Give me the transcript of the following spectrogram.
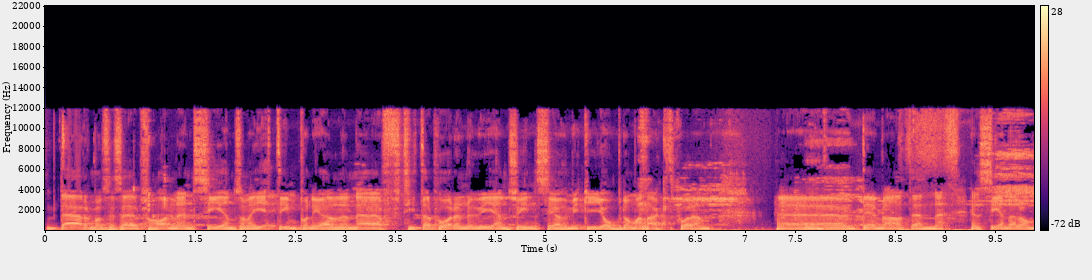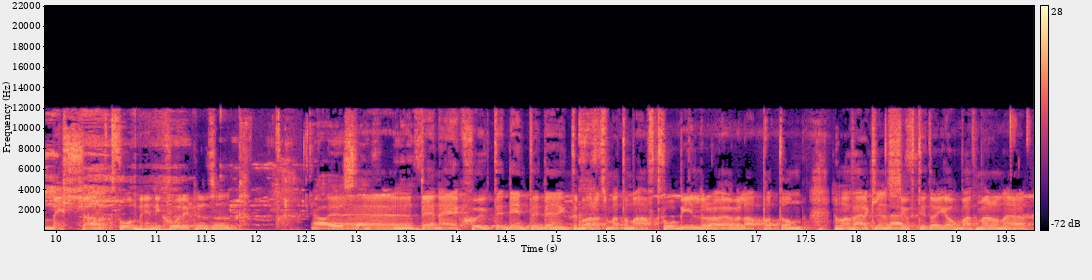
där måste jag säga så har den en scen som är jätteimponerande. När jag tittar på den nu igen så inser jag hur mycket jobb de har lagt på den. Eh, Det är bland annat en, en scen där de meshar två människor i princip. ja, just det. Eh, Den är sjukt. Det är, inte, det är inte bara som att de har haft två bilder och överlappat dem. De har verkligen Nej. suttit och jobbat med den här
